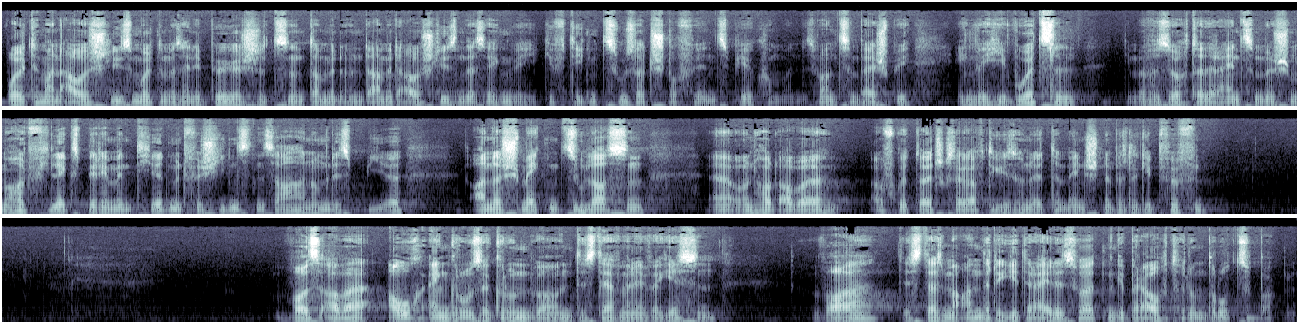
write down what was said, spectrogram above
wollte man ausschließen, wollte man seine Bürger schützen und damit, und damit ausschließen, dass irgendwelche giftigen Zusatzstoffe ins Bier kommen. Das waren zum Beispiel irgendwelche Wurzeln, die man versucht hat reinzumischen. Man hat viel experimentiert mit verschiedensten Sachen, um das Bier anders schmecken zu lassen äh, und hat aber auf gut Deutsch gesagt auf die Gesundheit der Menschen ein bisschen gepfiffen. Was aber auch ein großer Grund war, und das darf man nicht vergessen, war, dass, dass man andere Getreidesorten gebraucht hat, um Brot zu backen.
